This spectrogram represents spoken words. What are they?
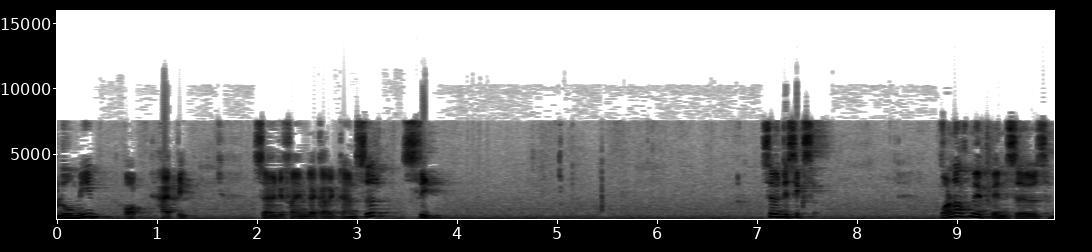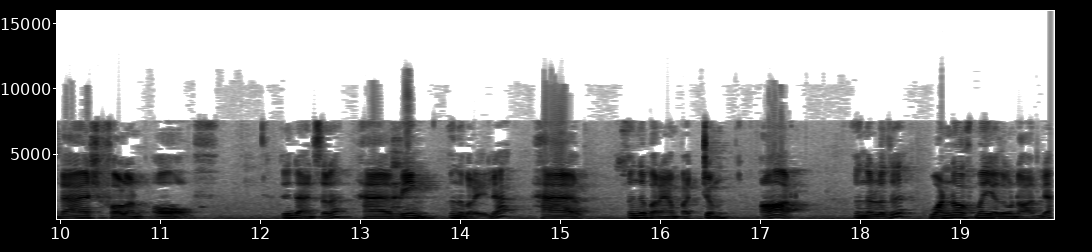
ഗ്ലൂമി ഹാപ്പി സെവന്റി ഫൈവിന്റെ correct answer C seventy six one of my pencils dash fallen off ഇതിന്റെ ആൻസർ ഹാവിങ് എന്ന് പറയില്ല. ഹാവ് എന്ന് പറയാൻ പറ്റും. ആർ എന്നുള്ളത് വൺ ഓഫ് മൈ അതുകൊണ്ട് ആവില്ല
